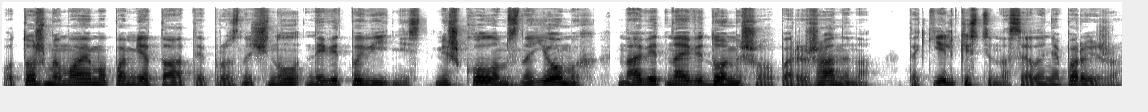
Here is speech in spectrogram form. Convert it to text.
Отож ми маємо пам'ятати про значну невідповідність між колом знайомих навіть найвідомішого парижанина та кількістю населення Парижа.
